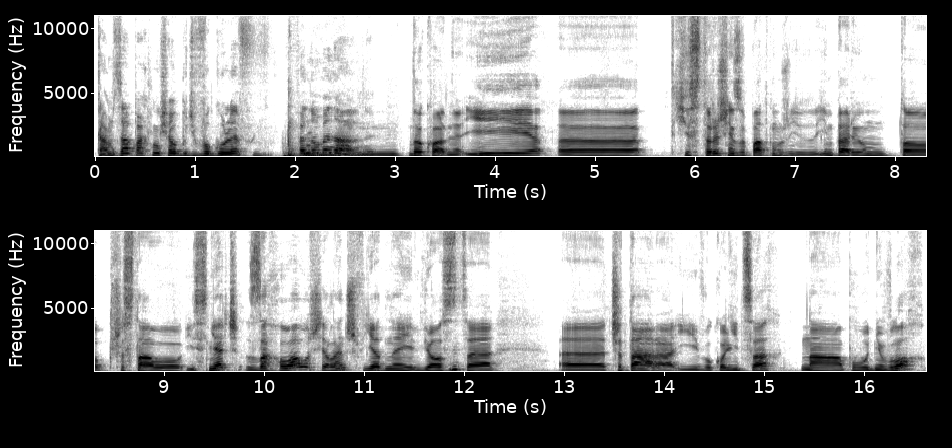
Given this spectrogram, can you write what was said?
tam zapach musiał być w ogóle fenomenalny. Dokładnie. I e, historycznie z upadkiem imperium to przestało istnieć. Zachowało się lecz w jednej wiosce e, Czytara i w okolicach na południu Włoch.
